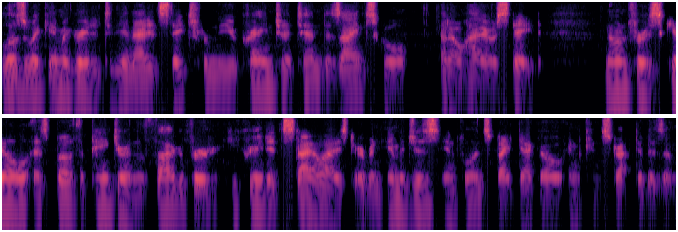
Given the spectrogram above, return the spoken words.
Lozowick immigrated to the United States from the Ukraine to attend design school at Ohio State. Known for his skill as both a painter and lithographer, he created stylized urban images influenced by Deco and Constructivism.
